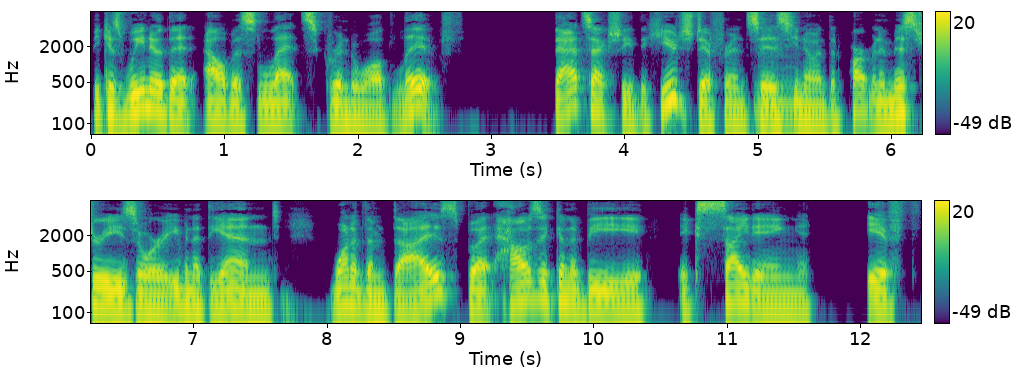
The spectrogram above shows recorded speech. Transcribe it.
Because we know that Albus lets Grindelwald live. That's actually the huge difference is, Mhm. you know, in the Department of Mysteries or even at the end, one of them dies, but how's it going to be exciting if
